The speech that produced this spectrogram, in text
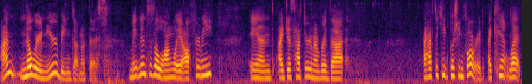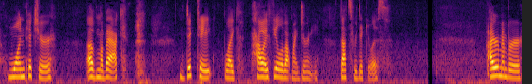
I'm nowhere near being done with this. Maintenance is a long way off for me. And I just have to remember that I have to keep pushing forward. I can't let one picture of my back dictate like how I feel about my journey. That's ridiculous. I remember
